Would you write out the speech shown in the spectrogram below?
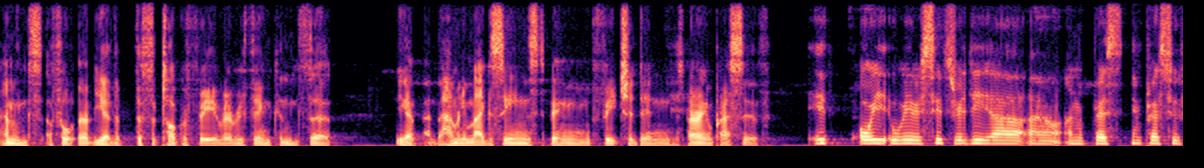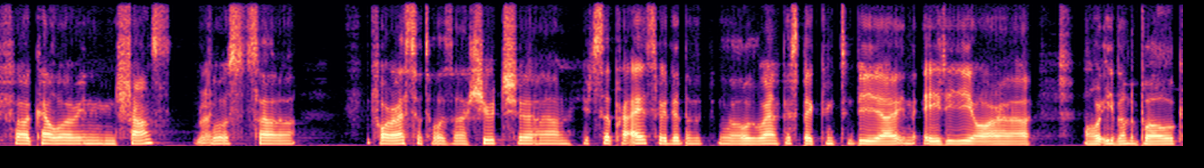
And I thought that yeah, the, the photography of everything and the you know, how many magazines it's been featured in. is very impressive. It we we received really uh, uh, an impress, impressive uh, cover in France. Right. It was uh, for us. It was a huge uh, huge surprise. We didn't well, we weren't expecting to be uh, in AD or uh, or even Vogue.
